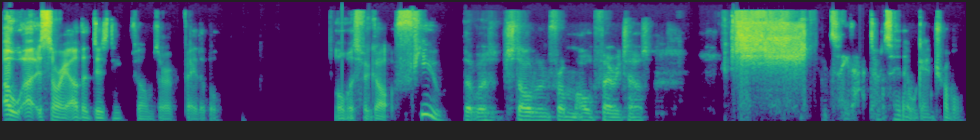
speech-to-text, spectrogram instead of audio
Oh, uh, sorry, other Disney films are available. Almost forgot. Phew. That were stolen from old fairy tales. Shh, don't say that. Don't say that. We'll get in trouble.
